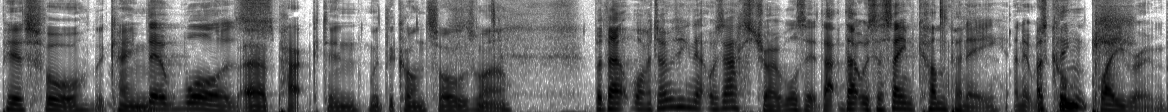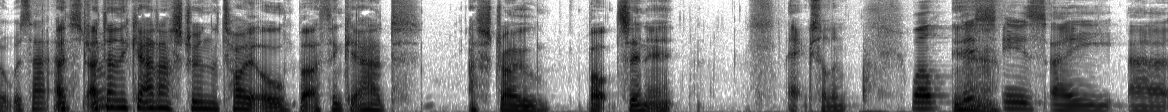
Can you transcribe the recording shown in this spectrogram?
PS4 that came There was, uh, packed in with the console as well. but that well, I don't think that was Astro, was it? That that was the same company, and it was I called Playroom. But was that I, Astro? I don't think it had Astro in the title, but I think it had Astro bots in it. Excellent. Well, this is a uh,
